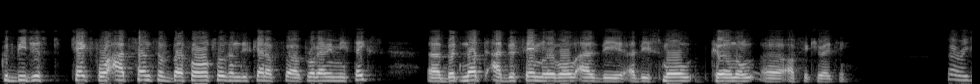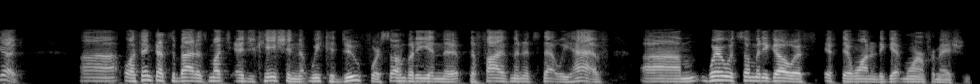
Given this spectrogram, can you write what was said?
could be just checked for absence of buffer overflows and this kind of uh, programming mistakes, uh, but not at the same level as the, at the small kernel uh, of security. Very good. Uh, well, I think that's about as much education that we could do for somebody in the, the five minutes that we have. Um, where would somebody go if, if they wanted to get more information?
